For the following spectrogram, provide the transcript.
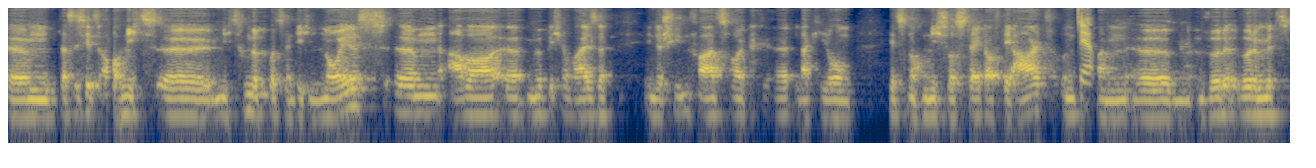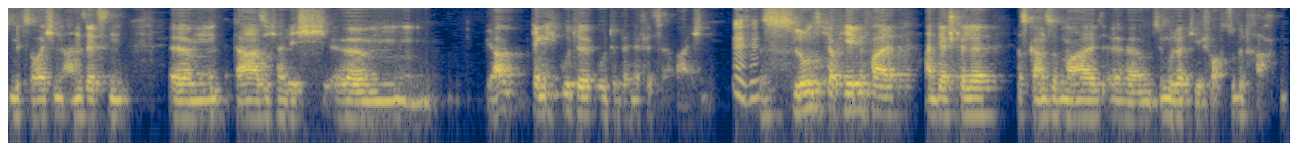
Ähm, das ist jetzt auch nichts, äh, nichts hundertprozentig Neues, ähm, aber äh, möglicherweise in der Schienenfahrzeuglackierung jetzt noch nicht so State of the Art und ja. man äh, würde, würde mit, mit solchen Ansätzen ähm, da sicherlich, ähm, ja, denke ich, gute, gute Benefits erreichen. Mhm. Es lohnt sich auf jeden Fall an der Stelle, das Ganze mal äh, simulativ auch zu betrachten.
